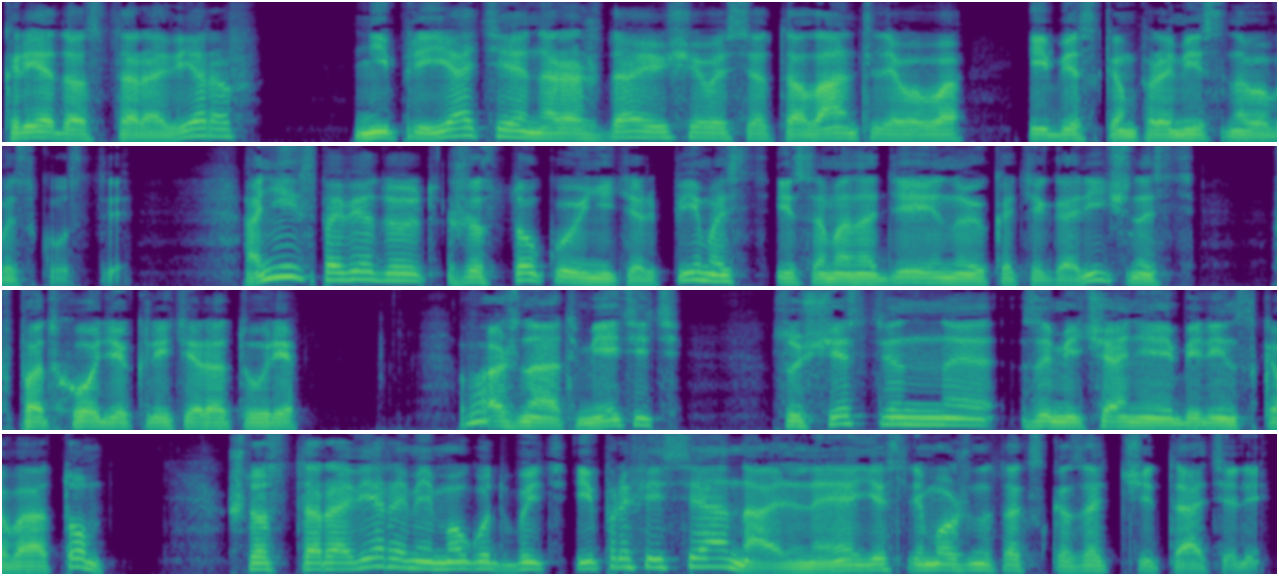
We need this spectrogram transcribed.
кредо староверов – неприятие нарождающегося талантливого и бескомпромиссного в искусстве. Они исповедуют жестокую нетерпимость и самонадеянную категоричность в подходе к литературе. Важно отметить, Существенное замечание Белинского о том, что староверами могут быть и профессиональные, если можно так сказать, читатели,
